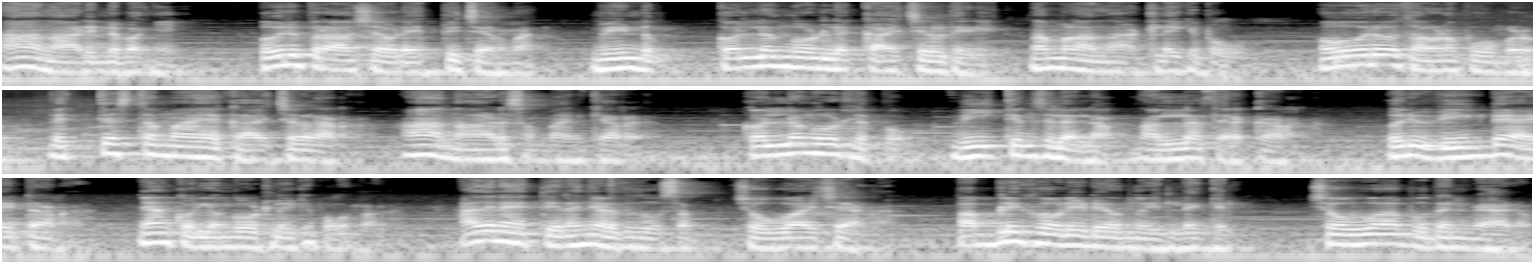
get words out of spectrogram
ആ നാടിന്റെ ഭംഗി. ഒരു പ്രാവശ്യം അവിടെ എത്തിച്ചേർന്നാൽ വീണ്ടും കൊല്ലംകോടിലെ കാഴ്ചകൾ തേടി നമ്മൾ ആ നാട്ടിലേക്ക് പോകും. ഓരോ തവണ പോകുമ്പോഴും വ്യത്യസ്തമായ കാഴ്ചകളാണ് ആ നാട് സമ്മാനിക്കാറ്. കൊല്ലംകോട്ടിലിപ്പോൾ വീക്കെൻഡ്സിലെല്ലാം നല്ല തിരക്കാണ്. ഒരു വീക്ക് ഡേ ആയിട്ടാണ് ഞാൻ കൊല്ലംകോട്ടിലേക്ക് പോകുന്നത്. അതിനായി തിരഞ്ഞെടുത്ത ദിവസം ചൊവ്വാഴ്ചയാണ്. പബ്ലിക് ഹോളിഡേ ഒന്നും ഇല്ലെങ്കിൽ ചൊവ്വ ബുധൻ വ്യാഴം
